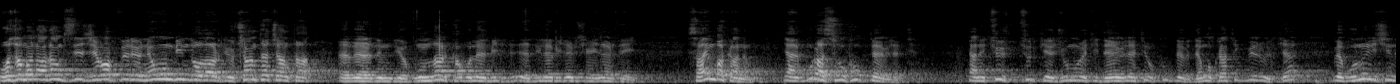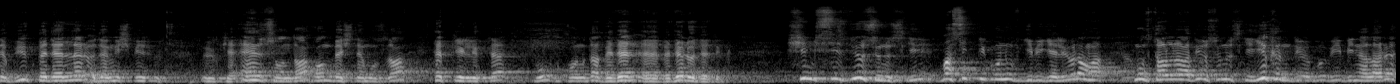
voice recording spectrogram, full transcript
O zaman adam size cevap veriyor. Ne 10 bin dolar diyor. Çanta çanta e, verdim diyor. Bunlar kabul edilebilir şeyler değil. Sayın Bakanım, yani burası hukuk devleti. Yani Türkiye Cumhuriyeti Devleti hukuk devleti, demokratik bir ülke ve bunun içinde büyük bedeller ödemiş bir ülke. En sonda 15 Temmuz'da hep birlikte bu konuda bedel e, bedel ödedik. Şimdi siz diyorsunuz ki basit bir konu gibi geliyor ama muhtarlara diyorsunuz ki yıkın diyor bu binaları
